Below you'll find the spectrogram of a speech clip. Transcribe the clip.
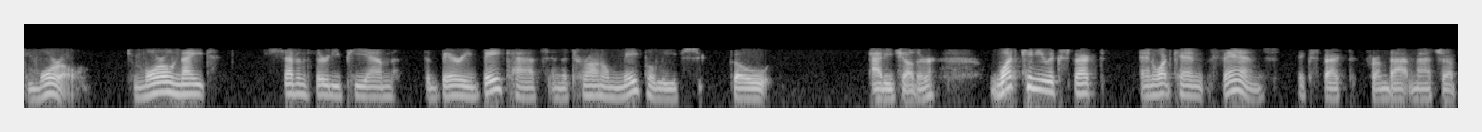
tomorrow. Tomorrow night, 7:30 p.m. The Barrie Baycats and the Toronto Maple Leafs go at each other. What can you expect, and what can fans expect from that matchup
